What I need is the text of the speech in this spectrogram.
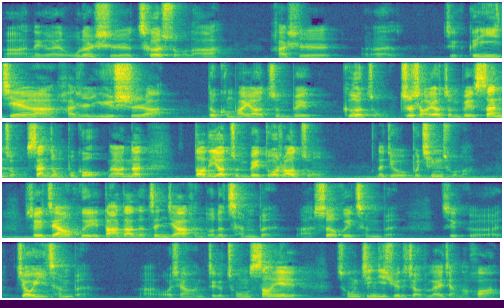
啊，那个无论是厕所了，还是呃这个更衣间啊，还是浴室啊，都恐怕要准备。各种至少要准备三种，三种不够，那那到底要准备多少种，那就不清楚了。所以这样会大大的增加很多的成本啊，社会成本，这个交易成本啊。我想这个从商业从经济学的角度来讲的话，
